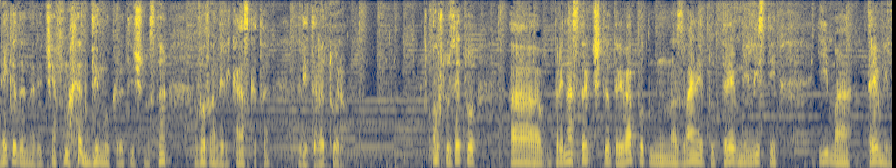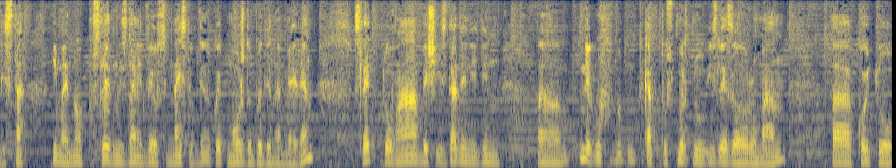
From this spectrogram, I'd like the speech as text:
нека да наречем демократичността в американската литература. Общо взето, а, при нас тръкчета трева под названието Тревни листи има тревни листа. Има едно последно издание 2018 година, което може да бъде намерен. След това беше издаден един негов така посмъртно излезъл роман, а, който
